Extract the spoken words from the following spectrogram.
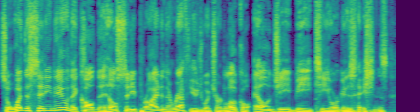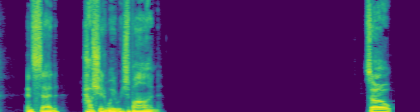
So, what the city do? They called the Hill City Pride and the Refuge, which are local LGBT organizations, and said, How should we respond? So,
